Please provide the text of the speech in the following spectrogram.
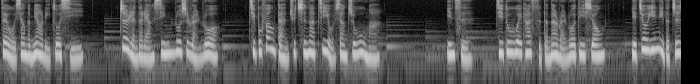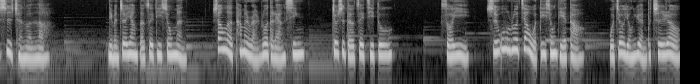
在偶像的庙里坐席，这人的良心若是软弱，岂不放胆去吃那既有像之物吗？因此，基督为他死的那软弱弟兄，也就因你的知识沉沦了。你们这样得罪弟兄们，伤了他们软弱的良心，就是得罪基督。所以，食物若叫我弟兄跌倒，我就永远不吃肉，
